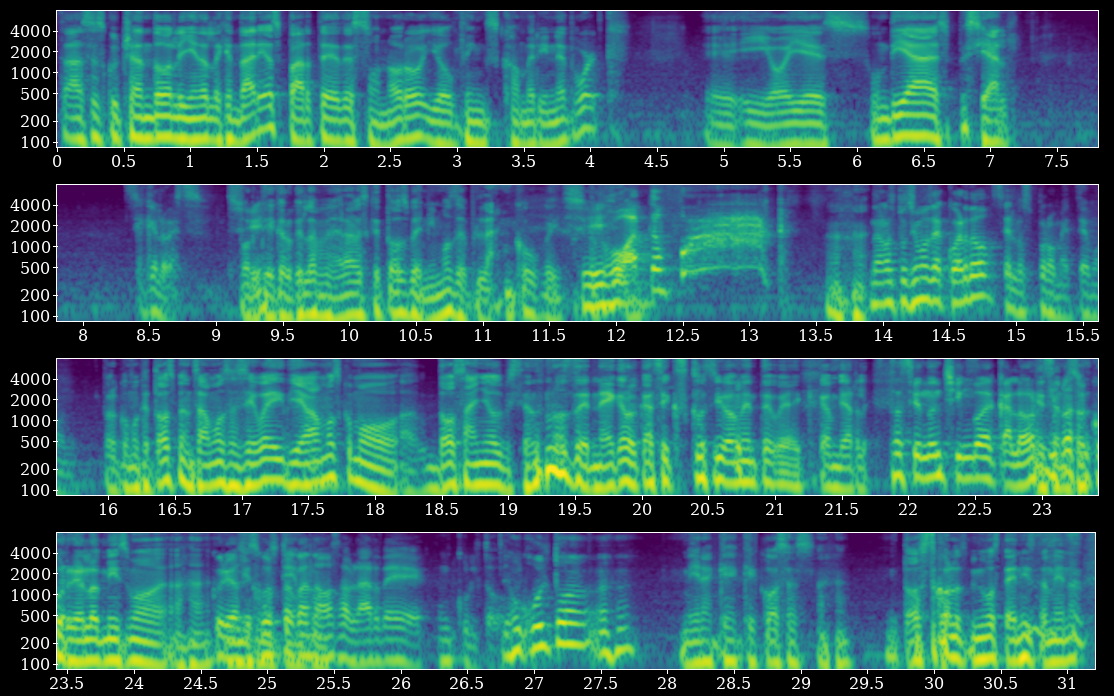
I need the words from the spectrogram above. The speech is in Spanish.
Estás escuchando Leyendas Legendarias, parte de Sonoro y All Things Comedy Network. Eh, y hoy es un día especial, Sí que lo es. porque creo que es la primera vez que todos venimos de blanco, güey. Sí. What the fuck? No nos pusimos de acuerdo, se los prometemos. Pero como que todos pensamos así, güey, llevamos como dos años vistiéndonos de negro casi exclusivamente, güey, hay que cambiarle. Está haciendo un chingo de calor. Y se ¿no? nos ocurrió lo mismo. Ajá, Curioso, mismo justo tiempo. cuando vamos a hablar de un culto. De un culto. ajá. Mira qué, qué cosas. Ajá. Y todos con los mismos tenis también, ¿no?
